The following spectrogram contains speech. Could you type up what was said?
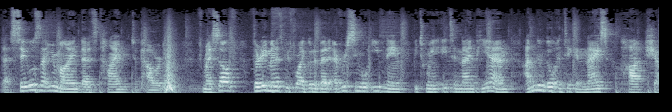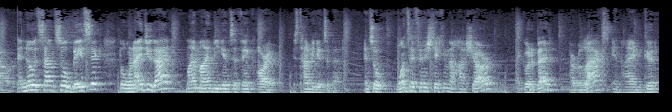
that signals that your mind that it's time to power down. For myself, 30 minutes before I go to bed every single evening between 8 to 9 p.m., I'm gonna go and take a nice hot shower. I know it sounds so basic, but when I do that, my mind begins to think, all right, it's time to get to bed. And so once I finish taking that hot shower, I go to bed, I relax, and I am good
